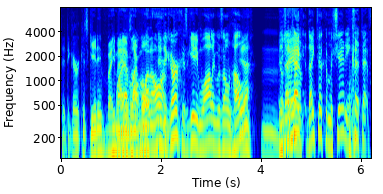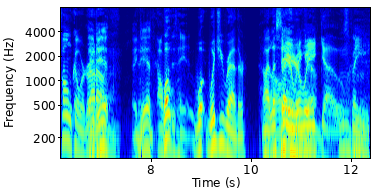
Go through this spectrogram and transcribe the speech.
Did the Gurkhas get him? But he While may have was like on one arm. Did the Gurkhas get him while he was on hold? Yeah. Mm. They they, have- take, they took a machete and cut that phone cord They right did. off. They did. Off What, of his head. what would you rather? All right, let's Oh, say here we go. Speedy.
